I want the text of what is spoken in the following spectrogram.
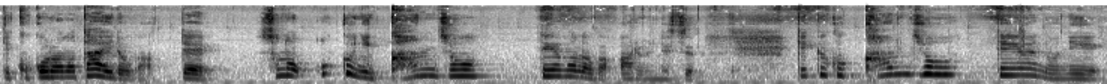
で心の態度があってその奥に感情っていうものがあるんです。結局感情っていうのに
